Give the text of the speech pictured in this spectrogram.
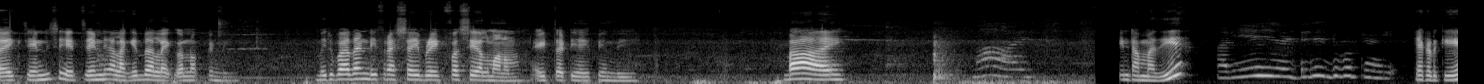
లైక్ చేయండి షేర్ చేయండి అలాగే బెల్ ఐకాన్ నొక్కండి. మీరు పదండి ఫ్రెష్ అయ్యి బ్రేక్ఫాస్ట్ చేయాలి మనం. ఎయిట్ థర్టీ అయిపోయింది. బాయ్. ఏంటమ్మా వచ్చింది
